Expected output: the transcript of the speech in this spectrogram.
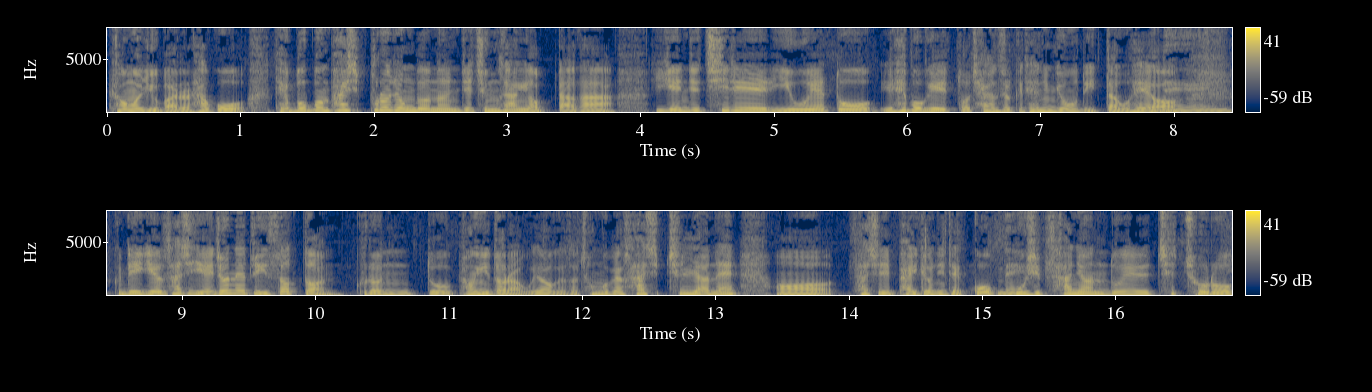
병을 유발을 하고 대부분 80% 정도는 이제 증상이 없다가 이게 이제 7일 이후에 또 회복이 또 자연스럽게 되는 경우도 있다고 해요. 네. 근데 이게 사실 예전에도 있었던 그런 또 병이더라고요. 그래서 1947년에 어 사실 발견이 됐고 네. 54년도에 최초로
